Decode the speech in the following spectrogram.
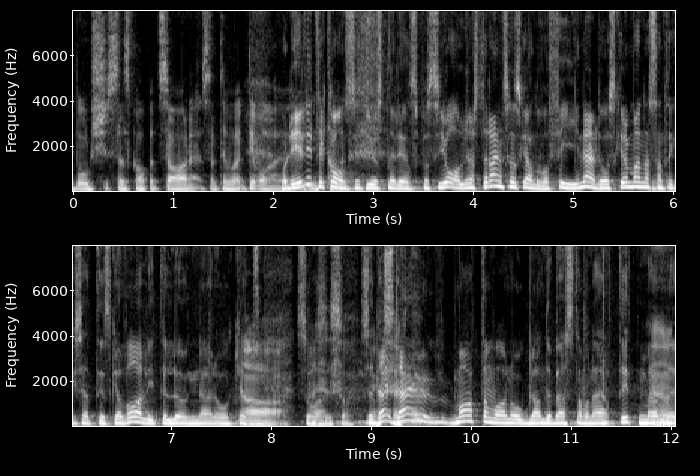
bordssällskapet sa där. Så det var, det var Och det är lite konstigt just när det är en specialrestaurang som ska ändå vara finare. Då skulle man nästan tänka sig att det ska vara lite lugnare. Och att, Ja, så. så. Så där, där, maten var nog bland det bästa man har ätit. Men eh,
